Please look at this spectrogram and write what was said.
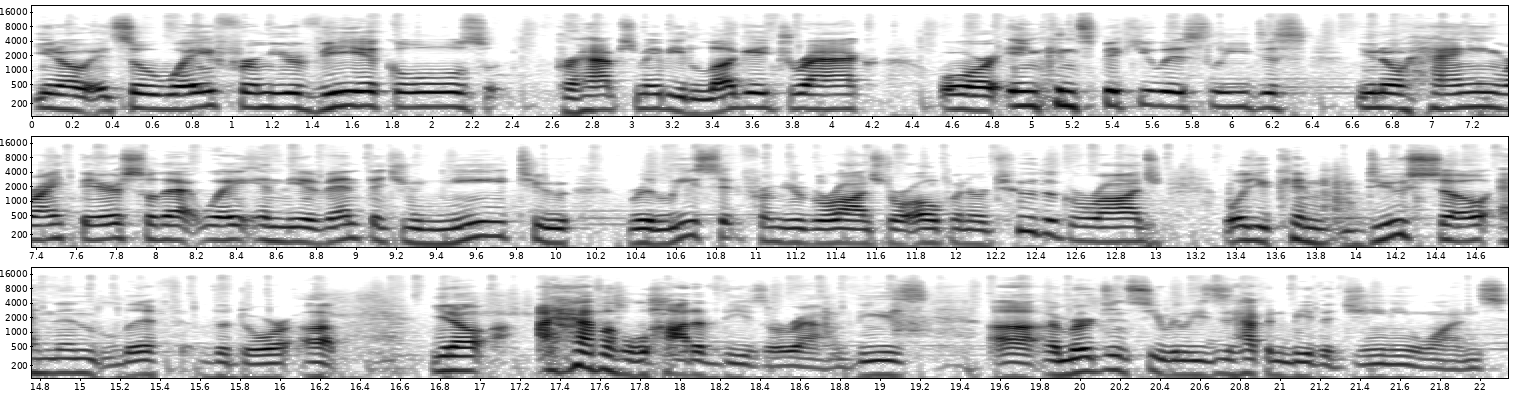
you know, it's away from your vehicles, perhaps maybe luggage rack or inconspicuously just, you know, hanging right there so that way in the event that you need to release it from your garage door opener to the garage, well, you can do so and then lift the door up. You know, I have a lot of these around. These uh, emergency releases happen to be the Genie ones.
